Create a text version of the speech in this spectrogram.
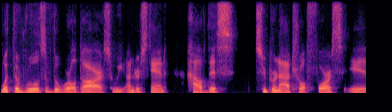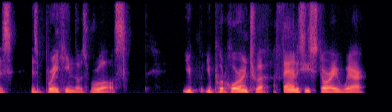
what the rules of the world are. So we understand how this supernatural force is is breaking those rules. You you put horror into a, a fantasy story where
